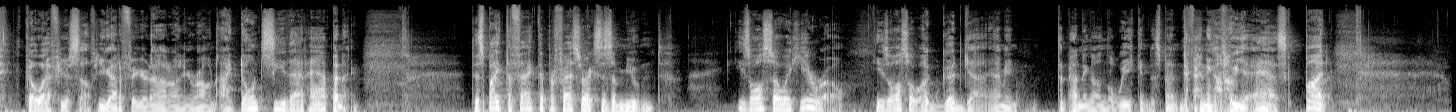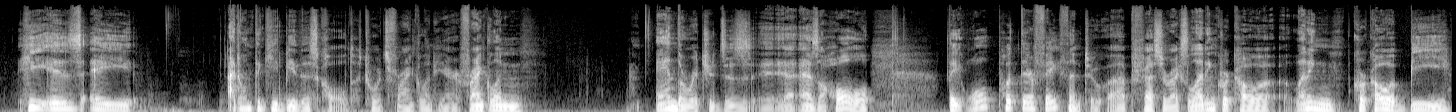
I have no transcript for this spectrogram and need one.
go f yourself. You got to figure it out on your own. I don't see that happening. Despite the fact that Professor X is a mutant, he's also a hero. He's also a good guy. I mean, depending on the week and depending on who you ask, but he is a. I don't think he'd be this cold towards Franklin here. Franklin and the Richardses as a whole, they all put their faith into uh, Professor X, letting Krakoa, letting Krakoa be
